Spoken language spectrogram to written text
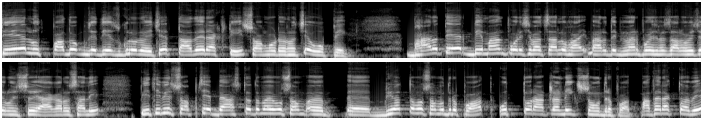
তেল উৎপাদক যে দেশগুলো রয়েছে, তাদের একটি সংগঠন হচ্ছে ওপেক। ভারতের বিমান পরিষেবা চালু হয়, ভারতের বিমান পরিষেবা চালু হয়েছে উনিশশো এগারো সালে। পৃথিবীর সবচেয়ে ব্যস্ততম এবং বৃহত্তম সমুদ্রপথ উত্তর আটলান্টিক সমুদ্রপথ। মাথায় রাখতে হবে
